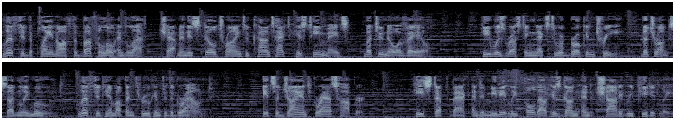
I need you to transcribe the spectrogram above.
lifted the plane off the buffalo and left. Chapman is still trying to contact his teammates, but to no avail. He was resting next to a broken tree, the trunk suddenly moved, lifted him up and threw him to the ground. It's a giant grasshopper. He stepped back and immediately pulled out his gun and shot it repeatedly.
